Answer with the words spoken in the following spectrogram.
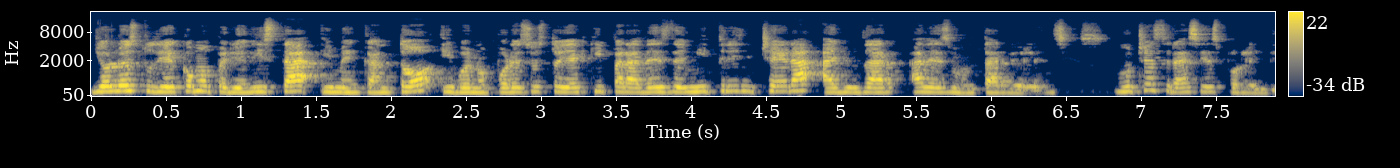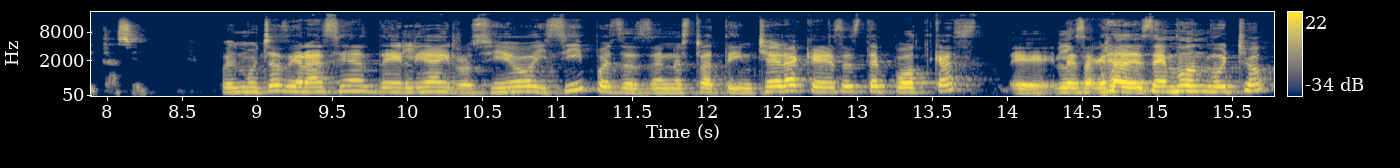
Yo lo estudié como periodista y me encantó y bueno, por eso estoy aquí para desde mi trinchera ayudar a desmontar violencias. Muchas gracias por la invitación. Pues muchas gracias, Delia y Rocío. Y sí, pues desde nuestra trinchera, que es este podcast, eh, les agradecemos mucho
